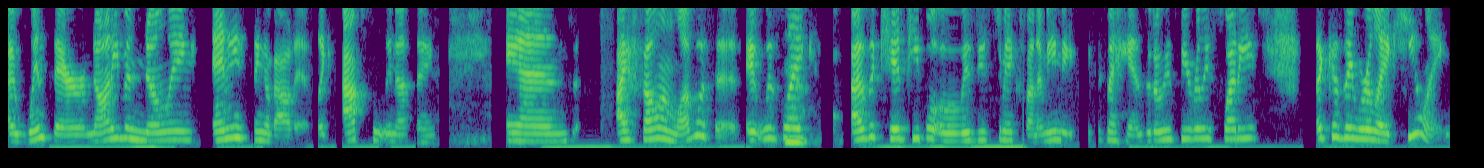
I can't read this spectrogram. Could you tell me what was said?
I went there not even knowing anything about it, like, absolutely nothing. And I fell in love with it. It was like, as a kid, people always used to make fun of me because my hands would always be really sweaty because they were like healing,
